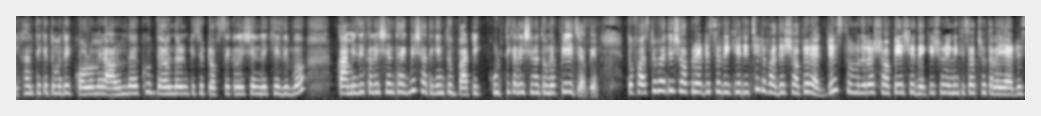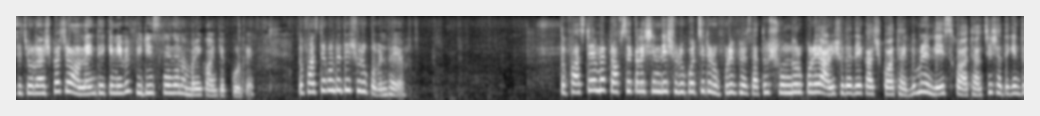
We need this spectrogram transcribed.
এখান থেকে তোমাদের গরমের আরামদায়ক, খুব দারুণ দারুণ কিছু টপসের কালেকশন দেখিয়ে দিব। কামিজের কালেকশন থাকবে, সাথে কিন্তু বাটিক কুর্তি কালেকশনও তোমরা পেয়ে যাবে। তো ফার্স্টে ভাইদের শপের অ্যাড্রেসটা দেখিয়ে দিচ্ছি। এটা ভাইদের শপের অ্যাড্রেস তোমরা যারা শপে এসে দেখে শুনে নিতে চাচ্ছ, তারা এই অ্যাড্রেসে চলে আসবে। আর অনলাইন থেকে নেবে ভিডিও স্ক্রিনে নাম্বারে কন্ট্যাক্ট করবে। তো ফার্স্টে কোনটা দিয়ে শুরু করবেন ভাইয়া। তো ফার্স্টে আমরা টপসের কালেকশন দিয়ে শুরু করছি এটার উপরে এত সুন্দর করে আড়াইশোটা দিয়ে কাজ করা থাকবে মানে লেস করা থাকছে সাথে কিন্তু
